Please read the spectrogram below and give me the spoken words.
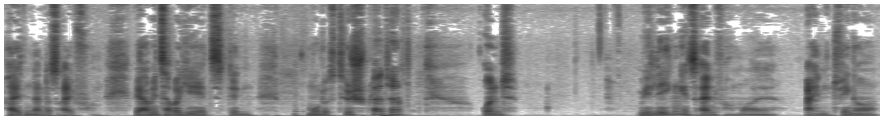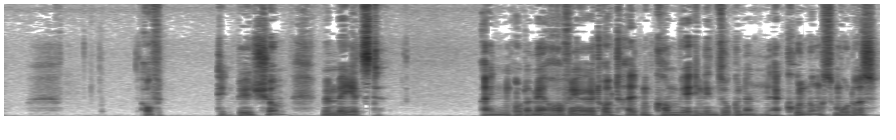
halten dann das iPhone. Wir haben jetzt aber hier jetzt den Modus Tischplatte und wir legen jetzt einfach mal einen Finger auf den Bildschirm. Wenn wir jetzt einen oder mehrere Finger gedrückt halten, kommen wir in den sogenannten Erkundungsmodus,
